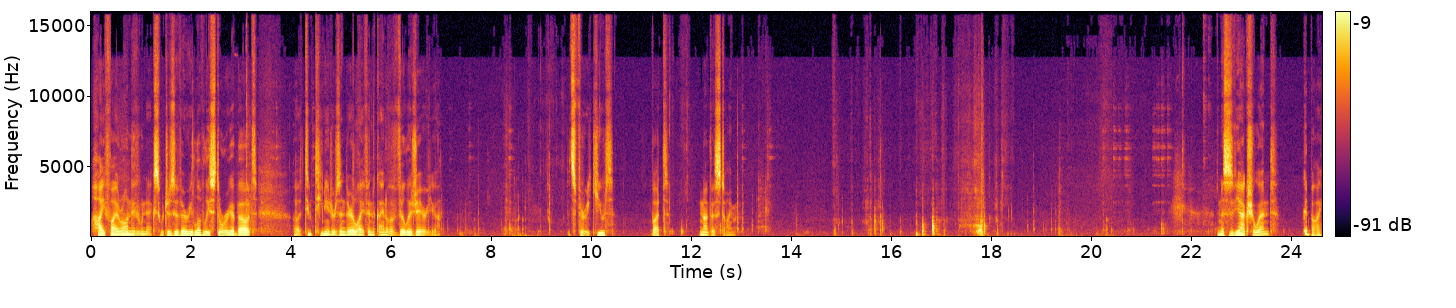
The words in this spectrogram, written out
Hi-Fi Rendezvous next, which is a very lovely story about uh, two teenagers in their life in a kind of a village area. It's very cute, but not this time. And this is the actual end. Goodbye.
